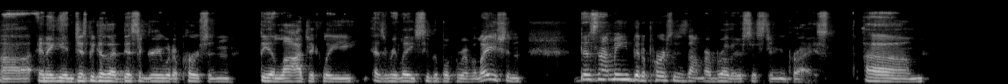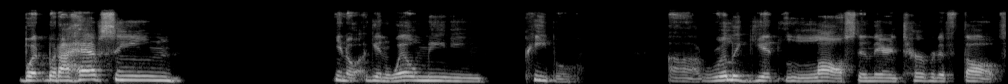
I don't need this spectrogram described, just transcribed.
Uh, and again just because i disagree with a person theologically as it relates to the book of Revelation does not mean that a person is not my brother or sister in Christ. Um, but but I have seen, you know, again, well-meaning people uh, really get lost in their interpretive thought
